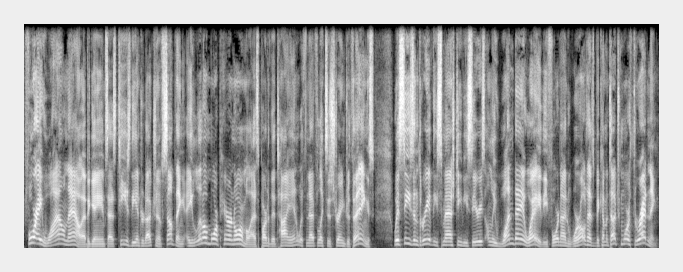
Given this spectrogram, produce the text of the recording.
For a while now, Epic Games has teased the introduction of something a little more paranormal as part of the tie-in with Netflix's Stranger Things. With Season 3 of the Smash TV series only one day away, the Fortnite world has become a touch more threatening,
